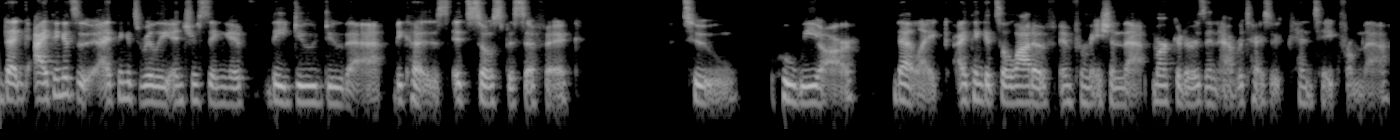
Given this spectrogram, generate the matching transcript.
that i think it's i think it's really interesting if they do do that because it's so specific to who we are that like i think it's a lot of information that marketers and advertisers can take from that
